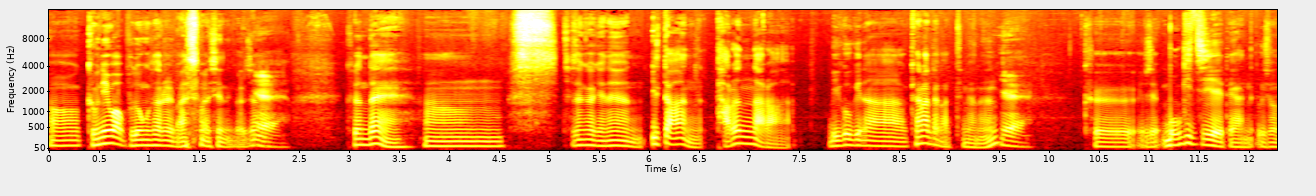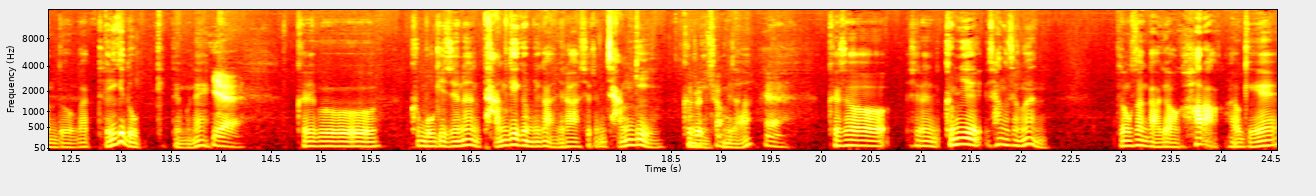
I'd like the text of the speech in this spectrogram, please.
어, 금리와 부동산을 말씀하시는 거죠. 예. 그런데 음, 제 생각에는 일단 다른 나라 미국이나 캐나다 같으면은 예. 그 이제 모기지에 대한 의존도가 되게 높기 때문에 예. 그리고 그 모기지는 단기 금리가 아니라 실은 장기 그렇죠. 금리입니다. 예. 그래서 실은 금리 상승은 부동산 가격 하락 여기에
